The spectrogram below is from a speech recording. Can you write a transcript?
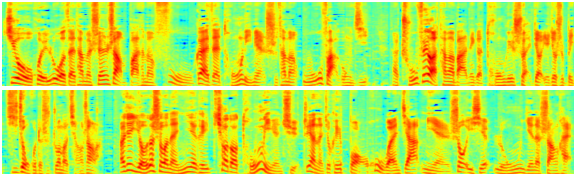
就会落在他们身上，把他们覆盖在桶里面，使他们无法攻击。那除非啊，他们把那个桶给甩掉，也就是被击中或者是撞到墙上了。而且有的时候呢，你也可以跳到桶里面去，这样呢就可以保护玩家免受一些熔岩的伤害。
